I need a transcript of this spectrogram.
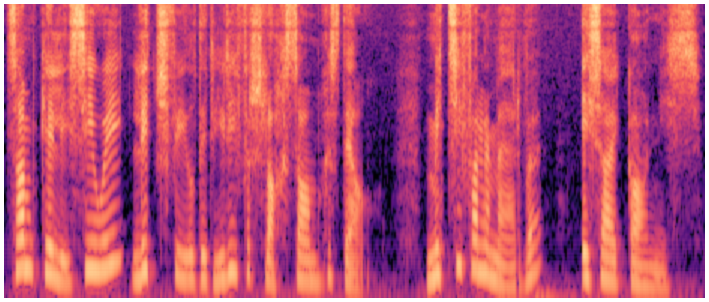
Sam Kelly Siwe Litchfield het hierdie verslag saamgestel. Mitsi van der Merwe, SAK nuus.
